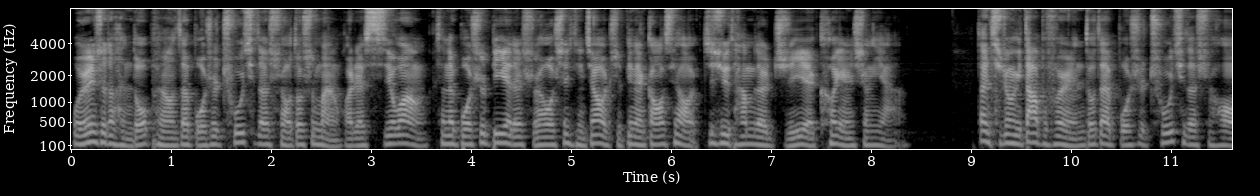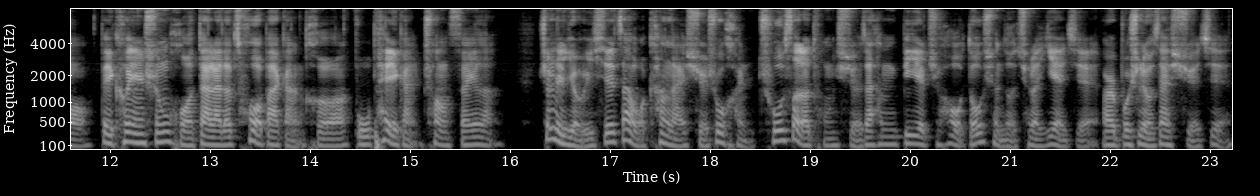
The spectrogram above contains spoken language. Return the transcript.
我认识的很多朋友在博士初期的时候，都是满怀着希望，想在博士毕业的时候申请教职，并在高校继续他们的职业科研生涯。但其中一大部分人都在博士初期的时候，被科研生活带来的挫败感和不配感创飞了。甚至有一些在我看来学术很出色的同学，在他们毕业之后都选择去了业界，而不是留在学界。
